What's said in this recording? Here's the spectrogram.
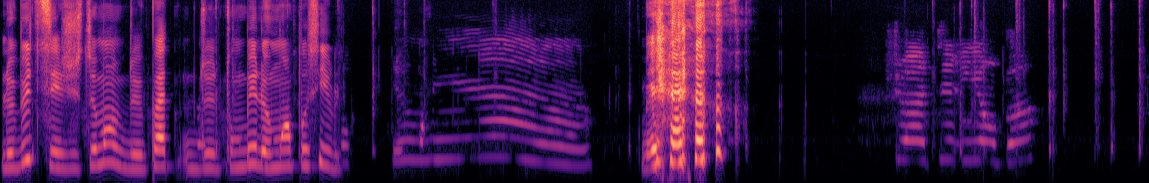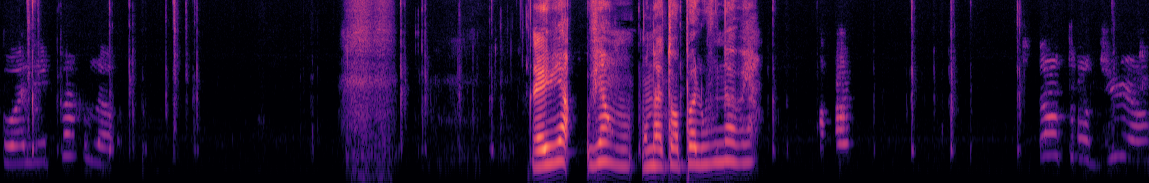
Le but, c'est justement de pas de tomber le moins possible. Mais atterri en bas. Faut aller par là. Allez, viens, viens, on- n'attend pas Louvna, viens. T'as entendu, hein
